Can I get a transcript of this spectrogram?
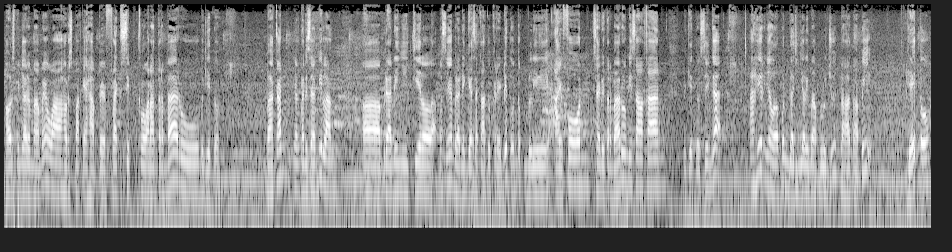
Harus punya rumah mewah harus pakai HP flagship keluaran terbaru begitu. Bahkan yang tadi saya bilang uh, berani nyicil maksudnya berani gesek kartu kredit untuk beli iPhone seri terbaru misalkan begitu. Sehingga akhirnya walaupun gajinya 50 juta tapi ya itu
